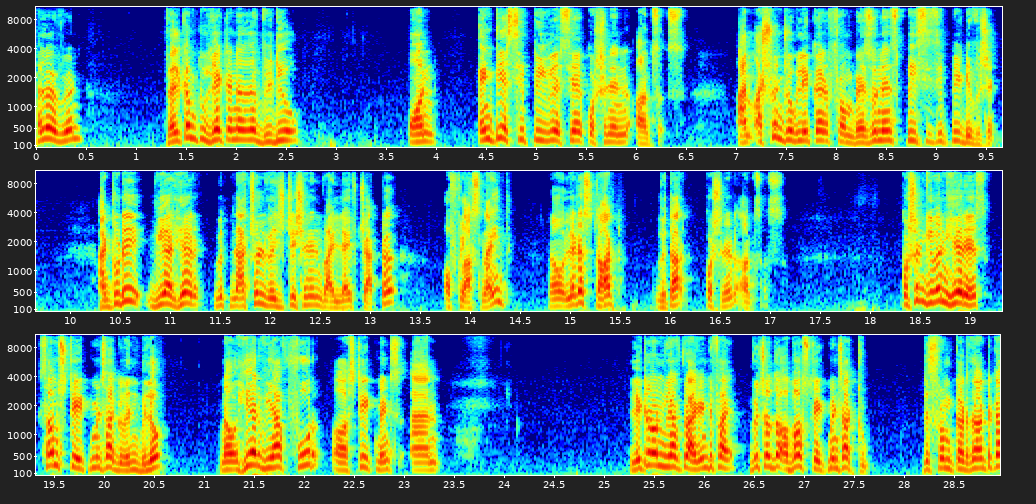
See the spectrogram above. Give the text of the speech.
Hello everyone, welcome to yet another video on NTSE previous year question and answers. I am Ashwin Joglekar from Resonance PCCP division and today we are here with natural vegetation and wildlife chapter of class 9th. Now let us start with our question and answers. Question given here is some statements are given below. Now here we have four uh, statements and later on we have to identify which of the above statements are true. This from Karnataka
